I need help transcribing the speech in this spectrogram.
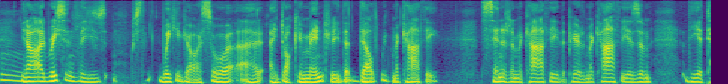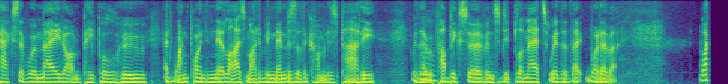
You hmm. know, I recently, just a week ago, I saw a, a documentary that dealt with McCarthy, Senator McCarthy, the period of McCarthyism, the attacks that were made on people who, at one point in their lives, might have been members of the Communist Party, whether they were hmm. public servants, diplomats, whether they, whatever. What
